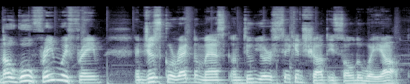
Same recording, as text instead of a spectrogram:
Now go frame by frame and just correct the mask until your second shot is all the way out.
